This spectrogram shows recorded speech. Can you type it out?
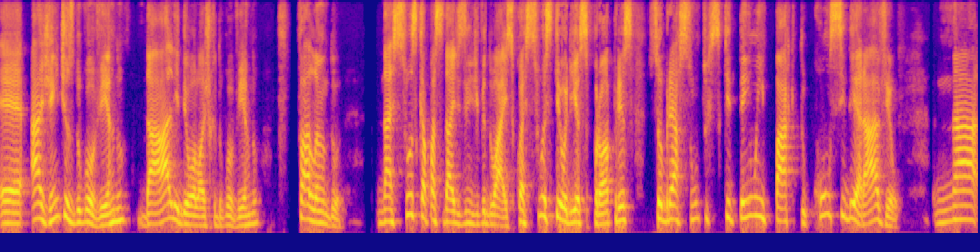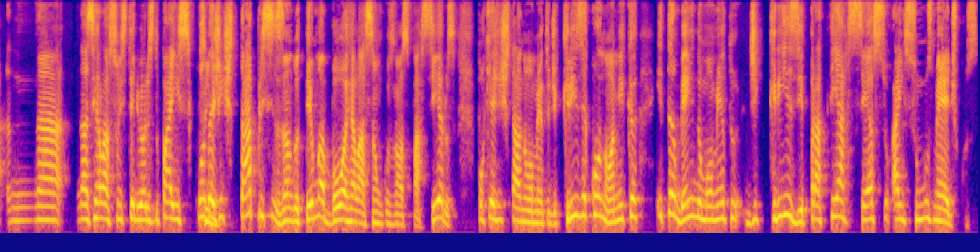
é, agentes do governo, da ala ideológica do governo, falando nas suas capacidades individuais, com as suas teorias próprias, sobre assuntos que têm um impacto considerável na, na, nas relações exteriores do país. Quando Sim. a gente está precisando ter uma boa relação com os nossos parceiros, porque a gente está no momento de crise econômica e também no momento de crise para ter acesso a insumos médicos.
